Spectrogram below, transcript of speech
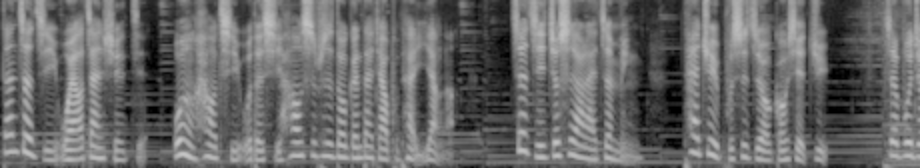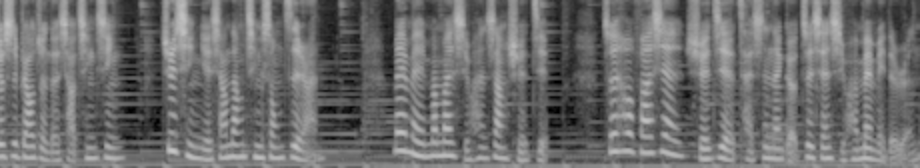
但这集我要站学姐。我很好奇，我的喜好是不是都跟大家不太一样啊？这集就是要来证明，泰剧不是只有狗血剧，这部就是标准的小清新，剧情也相当轻松自然。妹妹慢慢喜欢上学姐，最后发现学姐才是那个最先喜欢妹妹的人，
